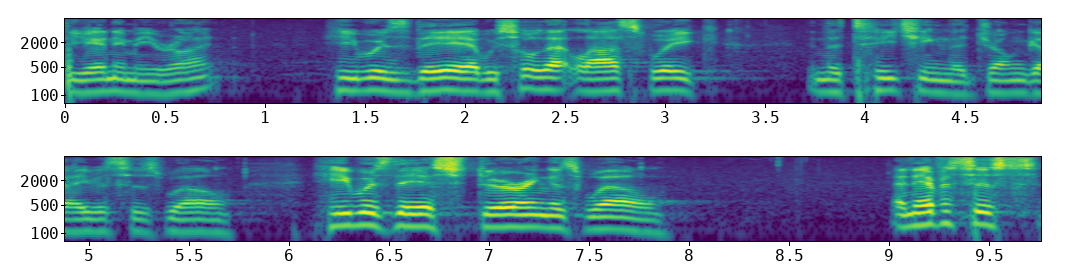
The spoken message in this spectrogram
the enemy, right? He was there. We saw that last week in the teaching that John gave us as well. He was there stirring as well. And Ephesus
